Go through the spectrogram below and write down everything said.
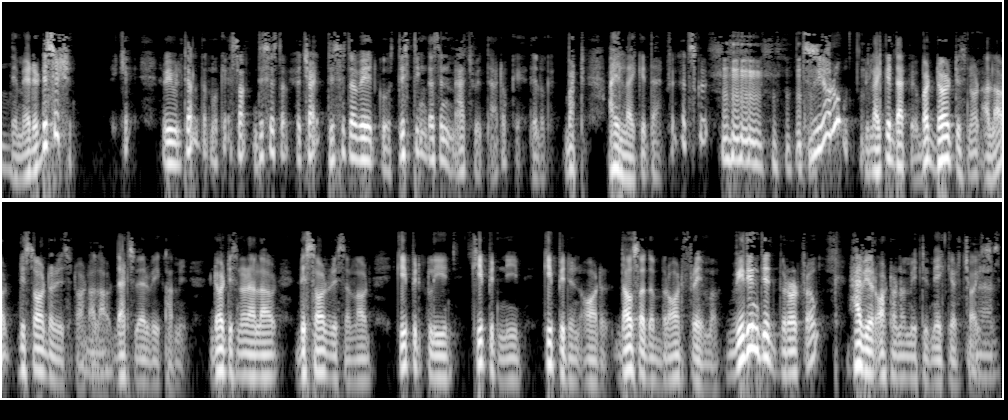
Mm. They made a decision. Okay. We will tell them, okay, so this is the child, this is the way it goes. This thing doesn't match with that. Okay, they look at, but I like it that way. That's good. this is your room. You like it that way. But dirt is not allowed. Disorder is not allowed. That's where we come in. Dirt is not allowed. Disorder is allowed. Keep it clean. Keep it neat keep it in order. Those are the broad framework. Within this broad framework, have your autonomy to make your choices.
